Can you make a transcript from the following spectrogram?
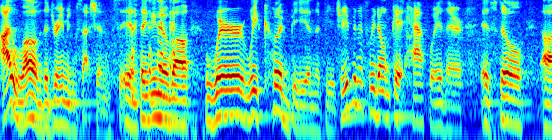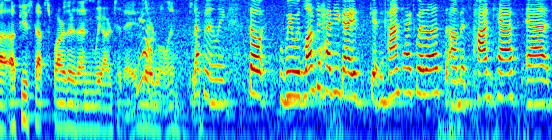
I love the dreaming sessions and thinking about where we could be in the future, even if we don't get halfway there. Is still uh, a few steps farther than we are today, yeah, Lord willing. So. Definitely. So we would love to have you guys get in contact with us. Um, it's podcast at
